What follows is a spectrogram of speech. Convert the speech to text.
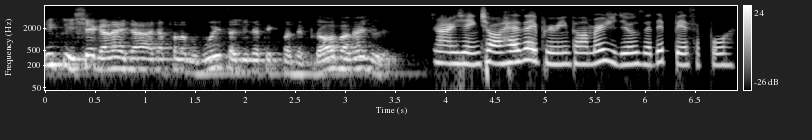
Enfim, chega, né? Já, já falamos muito, a Júlia tem que fazer prova, né, Júlia? Ai, gente, ó, reza aí por mim, pelo amor de Deus, é DP essa porra.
